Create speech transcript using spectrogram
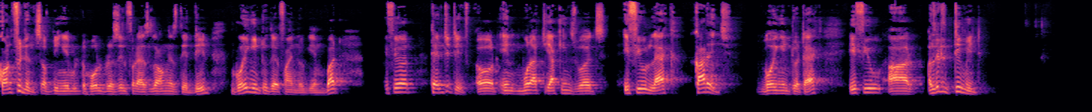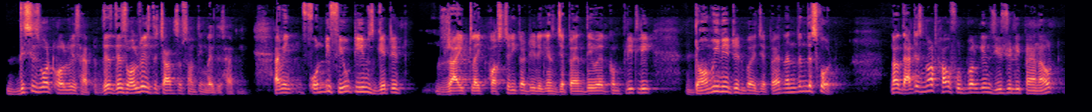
confidence of being able to hold Brazil for as long as they did going into their final game. But if you're tentative, or in Murat Yakin's words, if you lack courage going into attack, if you are a little timid, this is what always happens. There's, there's always the chance of something like this happening. I mean, only few teams get it right, like Costa Rica did against Japan. They were completely dominated by Japan and then they scored. Now, that is not how football games usually pan out.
